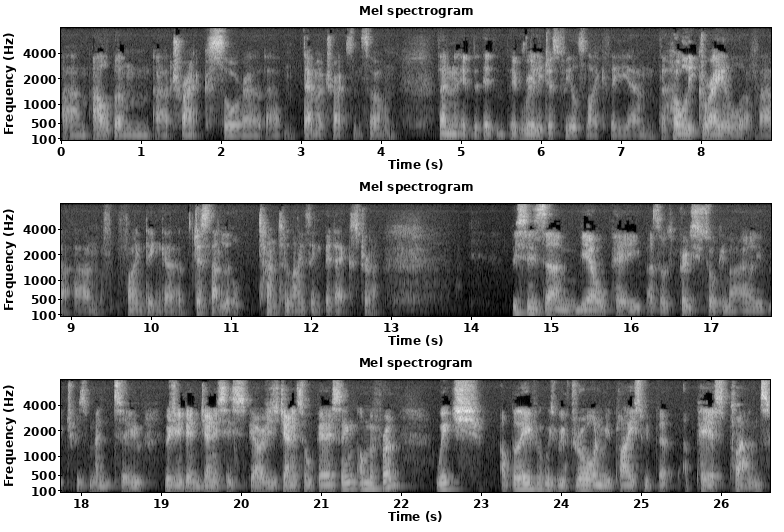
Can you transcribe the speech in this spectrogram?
um, album uh, tracks or uh, um, demo tracks and so on, then it, it it really just feels like the um, the holy grail of uh, um, finding uh, just that little tantalizing bit extra. This is the LP, as I was previously talking about earlier, which was meant to originally be in Genesis P-Orridge's genital piercing on the front, which I believe it was withdrawn and replaced with a, a pierced plant,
